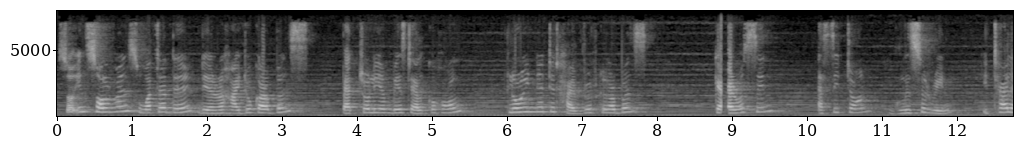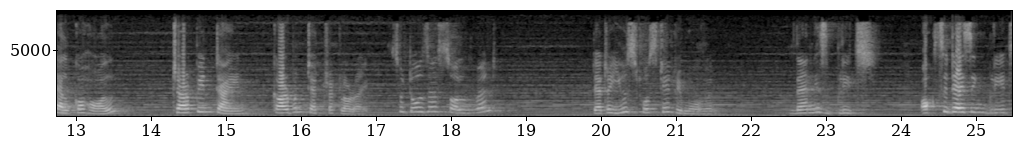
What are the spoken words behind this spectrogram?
So in solvents what are there? There are hydrocarbons, petroleum based alcohol, chlorinated hydrocarbons, kerosene, acetone, glycerin, ethyl alcohol, turpentine, carbon tetrachloride. So those are solvent that are used for stain removal. Then is bleach, oxidizing bleach,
